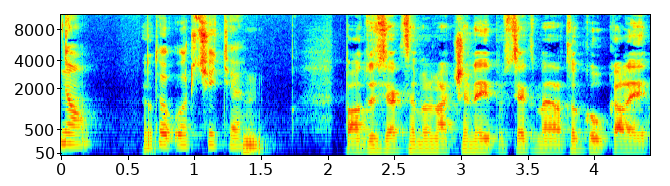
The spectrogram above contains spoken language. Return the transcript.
No, to určitě. Hmm. Pamatuju si, jak jsem byl nadšený, prostě jak jsme na to koukali,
